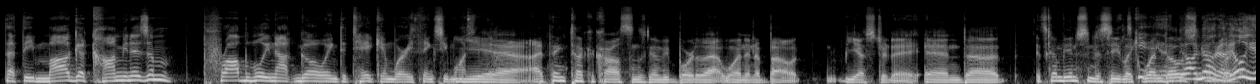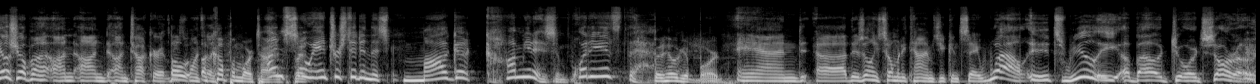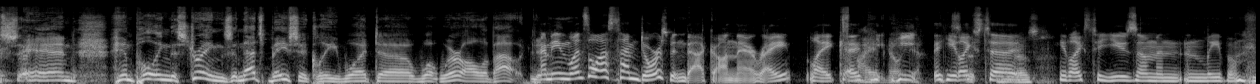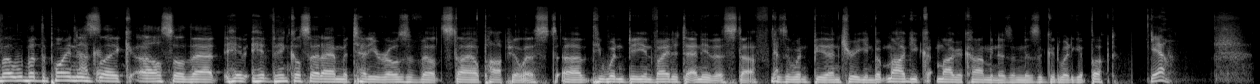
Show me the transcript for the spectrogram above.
that the MAGA communism probably not going to take him where he thinks he wants to go. Yeah, I think Tucker Carlson's going to be bored of that one in about yesterday. And uh, it's gonna be interesting to see like when those. no, no, no, he'll he'll show up on on on Tucker at least Oh, once. a couple more times, I'm so but- interested in this MAGA communism. What is that? but he'll get bored. and uh, there's only so many times you can say, "Well, it's really about George Soros and him pulling the strings," and that's basically what uh, what we're all about. I mean, when's the last time Dore's been back on there, right? Like uh, I have he no he, idea. he likes to he likes to use them and, and leave them. But but the point is like also that H- H- Hinkle said I am a Teddy Roosevelt style populist. Uh, he wouldn't be invited to any of this stuff because it wouldn't be intriguing. But MAGA, MAGA communism is a good way to get booked. Yeah.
